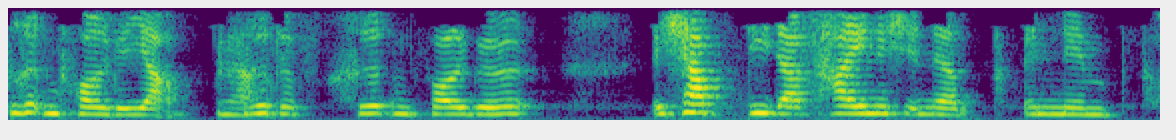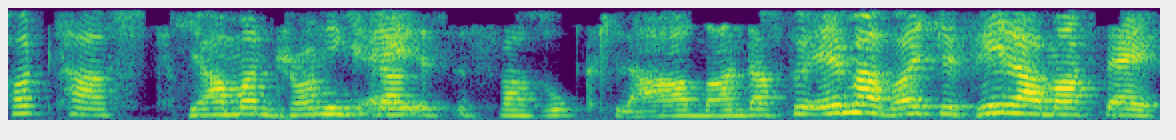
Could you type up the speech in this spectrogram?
dritten Folge, ja, Ja. dritte, dritten Folge, ich habe die Datei nicht in der in dem Podcast. Ja, Mann, Johnny, da- ey, es, es war so klar, Mann, dass du immer solche Fehler machst, ey.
